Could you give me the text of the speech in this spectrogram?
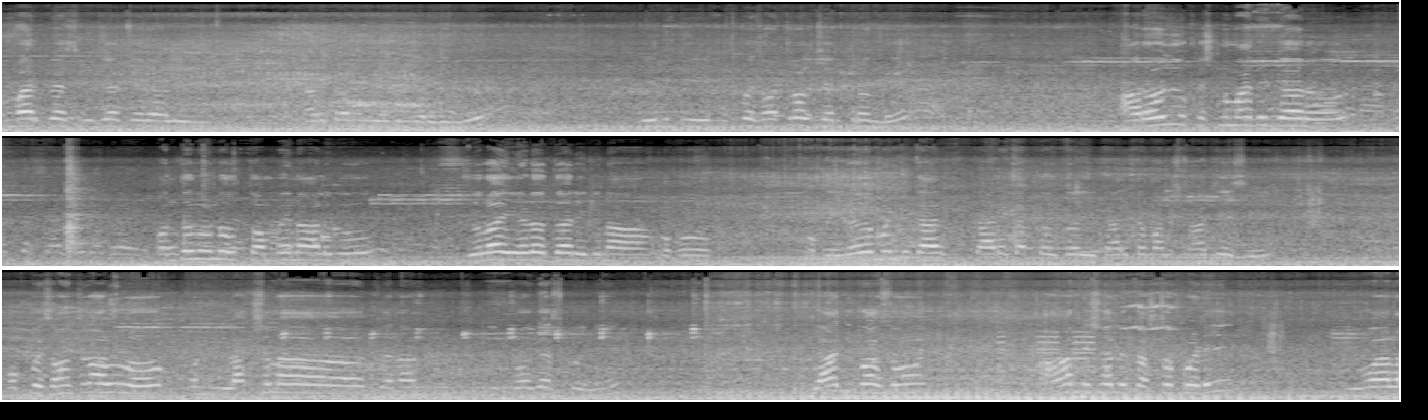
ఎంఆర్పిఎస్ విజయోత్సవాలు కార్యక్రమం చేయడం జరిగింది. దీనికి ముప్పై సంవత్సరాల చరిత్ర ఉంది. ఆ రోజు కృష్ణమాధవ్ గారు పంతొమ్మిది వందల తొంభై నాలుగు జూలై ఏడో తారీఖున ఒక ఒక ఇరవై మంది కార్య కార్యకర్తలతో ఈ కార్యక్రమాన్ని స్టార్ట్ చేసి ముప్పై సంవత్సరాల్లో కొన్ని లక్షల జనాన్ని పోగేసుకొని జాతి కోసం ఆహర్నిశలు కష్టపడి ఇవాళ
